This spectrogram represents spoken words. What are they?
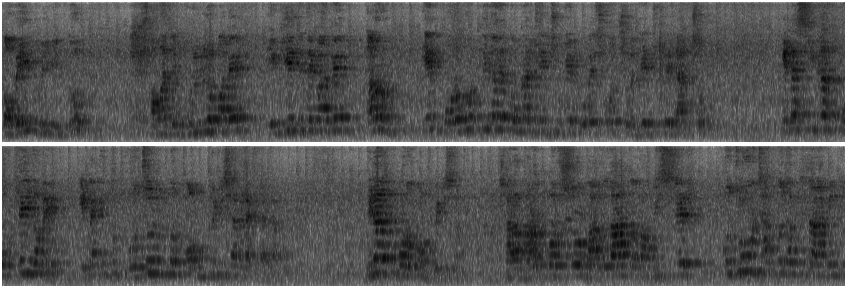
তবেই তুমি কিন্তু সমাজে মূল্য পাবে, এগিয়ে যেতে পারবে। কারণ এর পরবর্তীকালে তোমরা যে যুগে প্রবেশ করছ, যে যুগে যাচ্ছ, এটা স্বীকার করতেই হবে, এটা কিন্তু প্রচণ্ড কম্পিটিশনের একটা ব্যাপার। বিরাট বড় কম্পিটিশন সারা ভারতবর্ষ, বাংলা তথা বিশ্বের প্রচুর ছাত্রছাত্রী তারা কিন্তু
